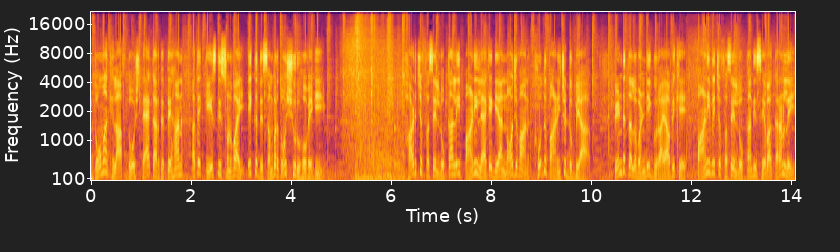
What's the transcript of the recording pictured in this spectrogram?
ਦੋਵਾਂ ਖਿਲਾਫ ਦੋਸ਼ ਤੈਅ ਕਰ ਦਿੱਤੇ ਹਨ ਅਤੇ ਕੇਸ ਦੀ ਸੁਣਵਾਈ 1 ਦਸੰਬਰ ਤੋਂ ਸ਼ੁਰੂ ਹੋਵੇਗੀ। ਹੜ੍ਹ 'ਚ ਫਸੇ ਲੋਕਾਂ ਲਈ ਪਾਣੀ ਲੈ ਕੇ ਗਿਆ ਨੌਜਵਾਨ ਖੁਦ ਪਾਣੀ 'ਚ ਡੁੱਬਿਆ। ਪਿੰਡ ਤਲਵੰਡੀ ਗੁਰਾਇਆ ਵਿਖੇ ਪਾਣੀ ਵਿੱਚ ਫਸੇ ਲੋਕਾਂ ਦੀ ਸੇਵਾ ਕਰਨ ਲਈ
